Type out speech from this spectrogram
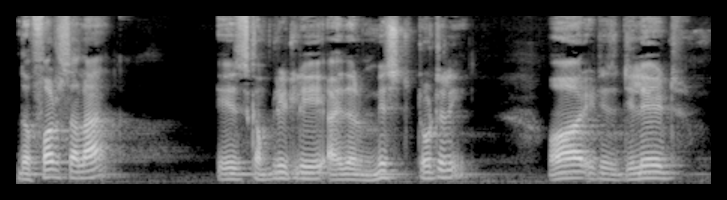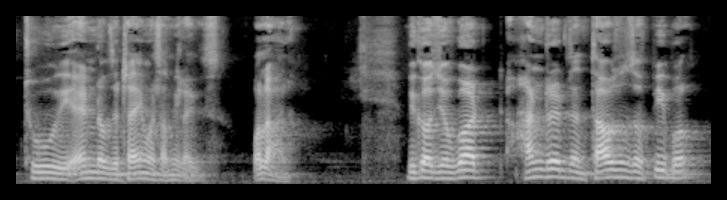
the first salah is completely either missed totally or it is delayed to the end of the time or something like this. Wallah Because you've got hundreds and thousands of people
